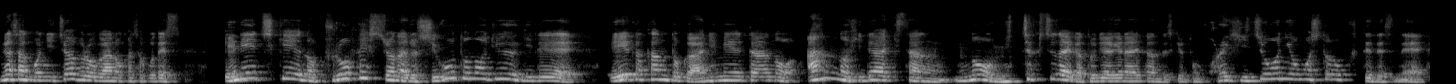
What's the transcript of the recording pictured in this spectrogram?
皆さん、こんにちは。ブロガーの笠子です。NHK のプロフェッショナル仕事の流儀で映画監督、アニメーターの庵野秀明さんの密着取材が取り上げられたんですけれども、これ非常に面白くてですね、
